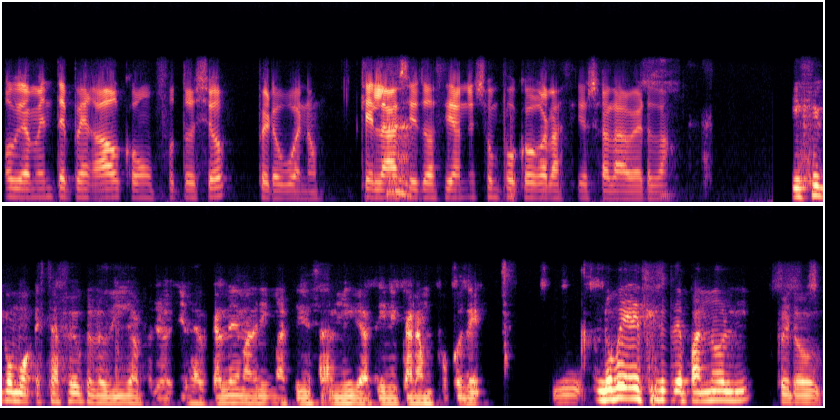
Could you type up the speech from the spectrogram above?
obviamente pegado con Photoshop, pero bueno, que la situación es un poco graciosa, la verdad. Y es que como, está feo que lo diga, pero el alcalde de Madrid, Martínez Almeida, tiene cara un poco de... No voy a decir de Panoli, pero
